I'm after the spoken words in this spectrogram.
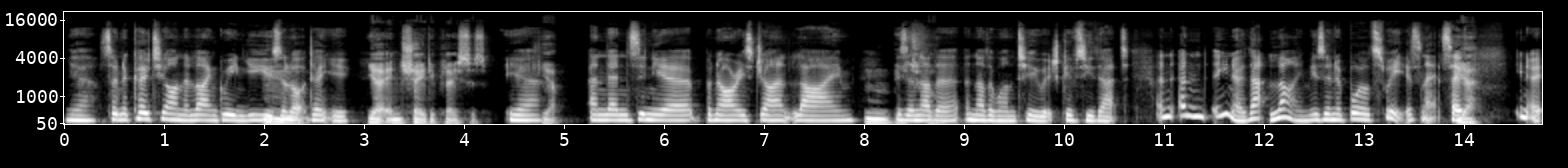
Yeah. So Nicotiana lime green you use mm. a lot, don't you? Yeah, in shady places. Yeah. Yeah and then Zinnia Benary's giant lime mm, is another another one too, which gives you that. And and you know that lime is in a boiled sweet, isn't it? So yeah. You know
